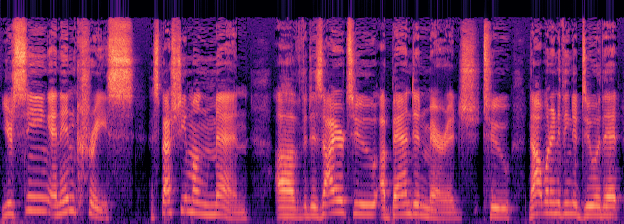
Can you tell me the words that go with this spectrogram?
you're seeing an increase, especially among men, of the desire to abandon marriage, to not want anything to do with it,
